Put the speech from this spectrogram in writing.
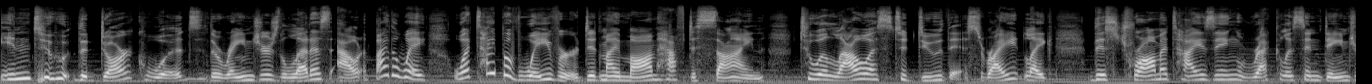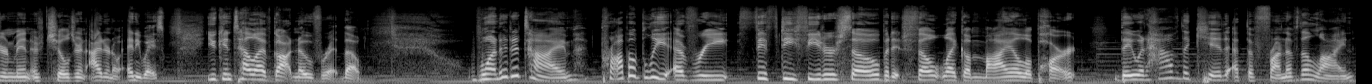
into the dark woods. The rangers let us out. By the way, what type of waiver did my mom have to sign to allow us to do this, right? Like this traumatizing, reckless endangerment of children. I don't know. Anyways, you can tell I've gotten over it though. One at a time, probably every 50 feet or so, but it felt like a mile apart they would have the kid at the front of the line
